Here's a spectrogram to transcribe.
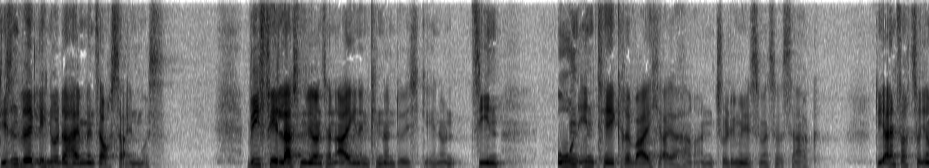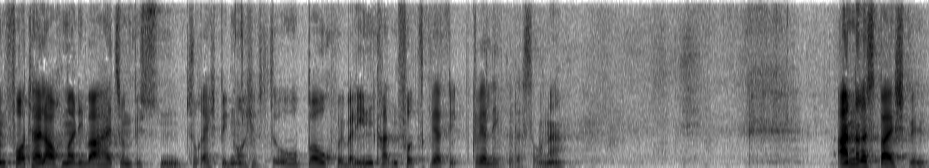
Die sind wirklich nur daheim, wenn es auch sein muss. Wie viel lassen wir unseren eigenen Kindern durchgehen und ziehen unintegre Weicheier heran? Entschuldigung, wenn ich es mal so sage. Die einfach zu ihrem Vorteil auch mal die Wahrheit so ein bisschen zurechtbiegen. Oh, ich habe so Bauchweh, weil ihnen gerade ein Furz quer, quer liegt oder so. Ne? Anderes Beispiel.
